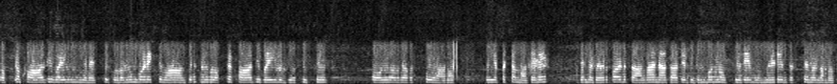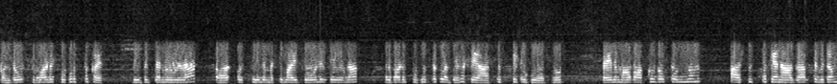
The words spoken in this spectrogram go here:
ഒക്കെ പാതി വഴിയിൽ എത്തി. തുടങ്ങുമ്പോഴേക്കും ആ ആഗ്രഹങ്ങളൊക്കെ പാതി വഴിയിൽ ഉപേക്ഷിച്ച് പോയ ഒരവസ്ഥയാണ് പ്രിയപ്പെട്ട മകനെ അതിന്റെ വേർപാട് താങ്ങാനാകാതെ കുടുംബം ഒക്കെയുടെയും ഉമ്മയുടെയും ദൃശ്യങ്ങൾ നമ്മൾ കണ്ടു. ഒരുപാട് സുഹൃത്തുക്കൾ വീട്ടിൽ തന്നെയുള്ള കൊച്ചിയിലും മറ്റുമായി ജോലി ചെയ്യുന്ന ഒരുപാട് സുഹൃത്തുക്കൾ അദ്ദേഹത്തെ ആശ്വസിപ്പിക്കുകയായിരുന്നു. എന്തായാലും ആ വാക്കുകൾക്കൊന്നും ആശ്വസിപ്പിക്കാനാകാത്ത വിധം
